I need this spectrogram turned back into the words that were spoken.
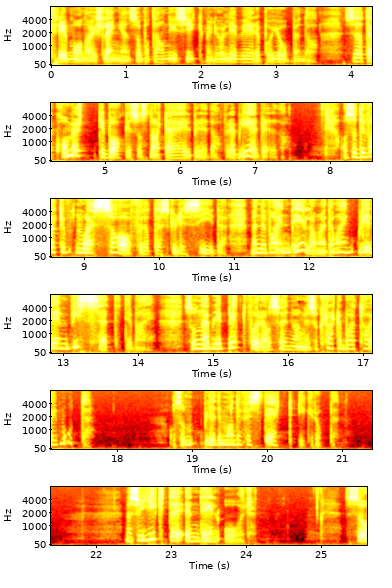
tre måneder i slengen, så måtte jeg ha ny sykemelding og levere på jobben da. Så at jeg kommer tilbake så snart jeg er helbreda, for jeg blir helbreda. Altså, det var ikke noe jeg sa for at jeg skulle si det, men det var en del av meg. Det en, ble det en visshet til meg. Så når jeg ble bedt for av Svein Magne, så klarte jeg bare å ta imot det. Og så ble det manifestert i kroppen. Men så gikk det en del år. Så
